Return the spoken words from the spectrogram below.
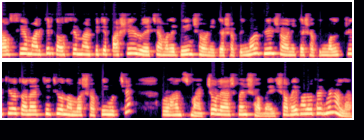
গাউসিয়া মার্কেট, গাউসিয়া মার্কেটের পাশেই রয়েছে আমাদের green Swarnika shopping mall green Swarnika shopping mall তৃতীয় তলার তৃতীয় নম্বর শপিং হচ্ছে রোহান স্মার্ট চলে আসবেন সবাই। সবাই ভালো থাকবেন। আল্লাহ।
